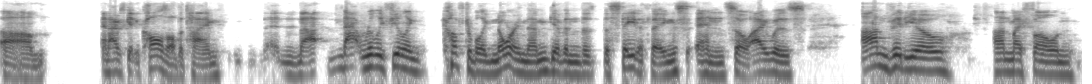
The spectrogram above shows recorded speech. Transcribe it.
Um, and I was getting calls all the time, not not really feeling comfortable ignoring them given the, the state of things. And so I was on video on my phone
